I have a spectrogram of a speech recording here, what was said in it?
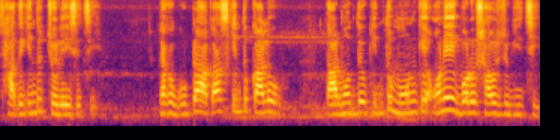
ছাদে কিন্তু চলে এসেছি। দেখো, গোটা আকাশ কিন্তু কালো। তার মধ্যেও কিন্তু মনকে অনেক বড় সাহস জুগিয়েছি।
